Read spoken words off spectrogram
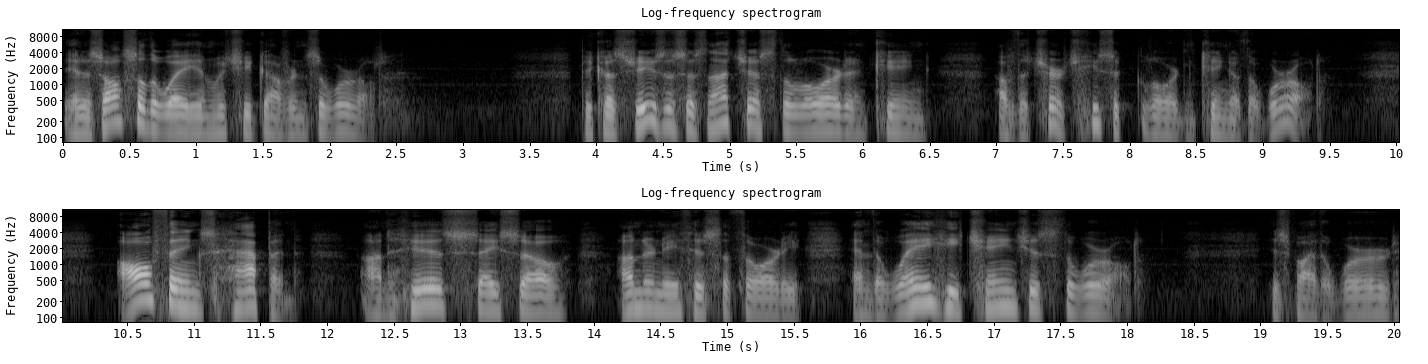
It is also the way in which he governs the world. Because Jesus is not just the Lord and King of the church, He's the Lord and King of the world. All things happen on His say so, underneath His authority, and the way He changes the world is by the Word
